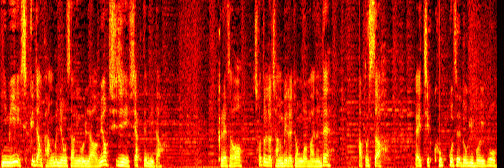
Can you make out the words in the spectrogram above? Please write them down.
이미 스키장 방문 영상이 올라오며 시즌이 시작됩니다. 그래서 서둘러 장비를 점검하는데 아뿔싸 엣지 곳곳에 녹이 보이고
